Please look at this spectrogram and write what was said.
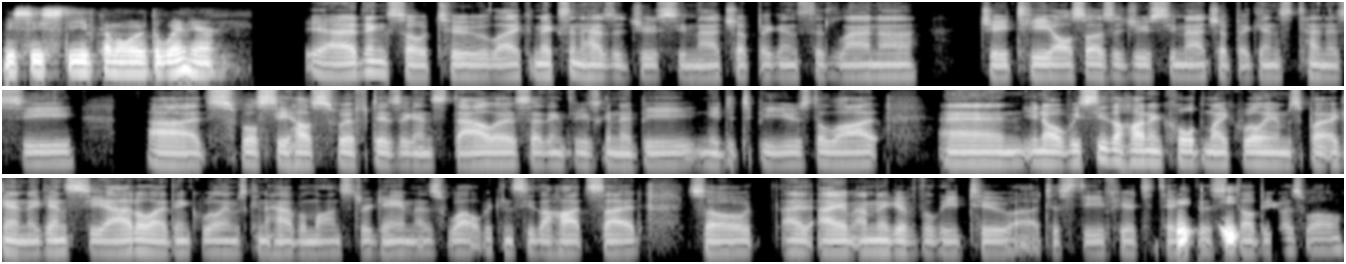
we see Steve come away with the win here. Yeah, I think so too. Like Mixon has a juicy matchup against Atlanta. JT also has a juicy matchup against Tennessee. Uh, it's, we'll see how Swift is against Dallas. I think he's going to be needed to be used a lot. And you know, we see the hot and cold Mike Williams, but again, against Seattle, I think Williams can have a monster game as well. We can see the hot side. So I, I I'm going to give the lead to uh, to Steve here to take this W as well.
